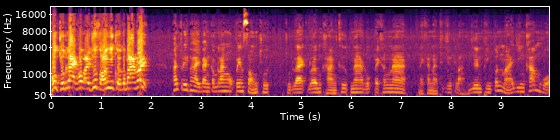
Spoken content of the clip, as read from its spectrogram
พวกชุดแรกเข้าไปชุดสองยิงกดกระบาลไว้พันตรีไผ่แบ่งกำลังออกเป็น2ชุด ชุดแรกเริ่มขานคืบหน้าลุกไปข้างหน้า ในขณะที่ชุดหลังยืนพิงต้นไม้ยิงข้ามหัว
